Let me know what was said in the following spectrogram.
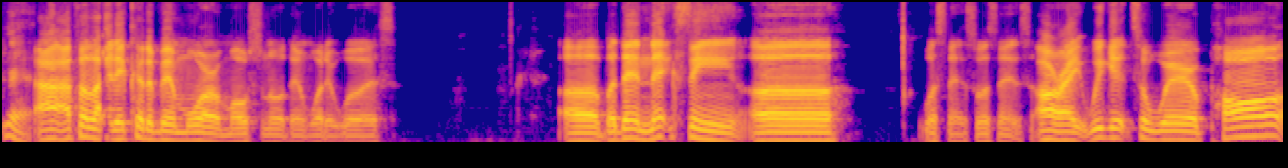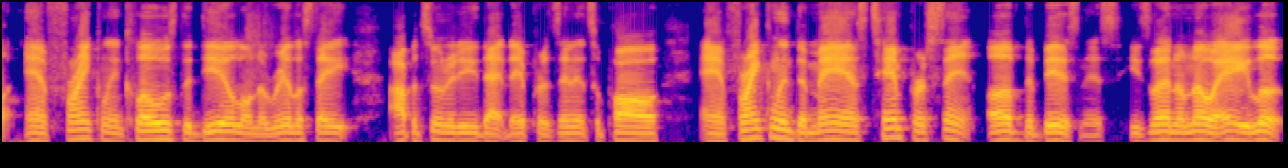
Yeah. I, I feel like it could have been more emotional than what it was. Uh, but then next scene, uh, what's next? What's next? All right, we get to where Paul and Franklin close the deal on the real estate opportunity that they presented to Paul, and Franklin demands ten percent of the business. He's letting them know, hey, look,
